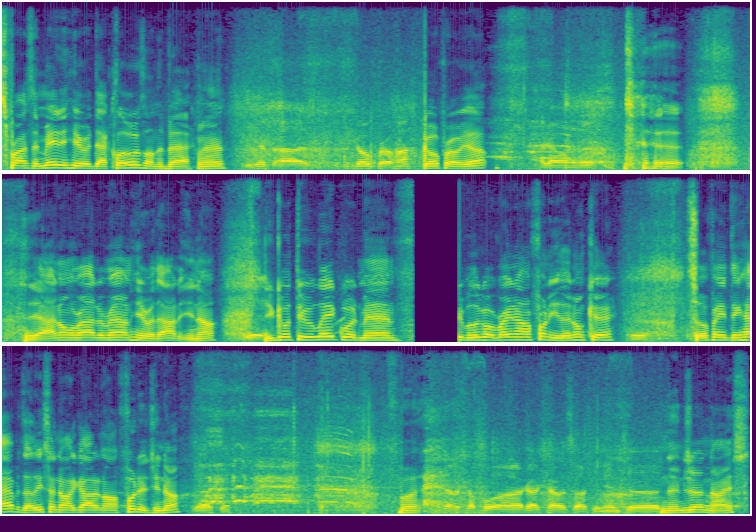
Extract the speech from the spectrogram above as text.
Surprised I made it here with that clothes on the back, man. You got the, uh, the GoPro, huh? GoPro, yep. I got one of those. yeah, I don't ride around here without it, you know? Yeah. You go through Lakewood, man. People will go right out in front of you, they don't care. Yeah. So if anything happens, at least I know I got it on footage, you know? Exactly. But I got a couple. Uh, I got Kawasaki Ninja. Ninja, nice.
